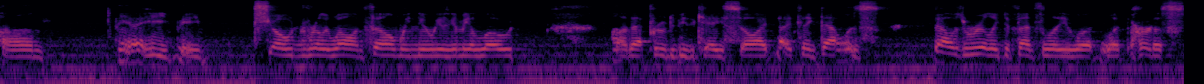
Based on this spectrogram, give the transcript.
um, yeah, he, he showed really well on film. We knew he was going to be a load. Uh, that proved to be the case. So I, I think that was that was really defensively what, what hurt us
